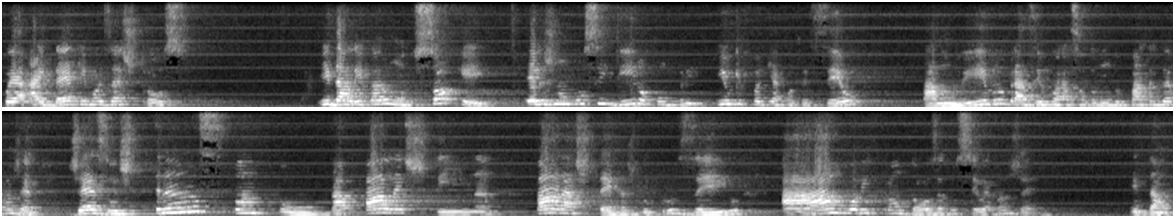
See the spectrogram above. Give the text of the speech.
Foi a, a ideia que Moisés trouxe. E dali para o mundo. Só que eles não conseguiram cumprir. E o que foi que aconteceu? Está no livro Brasil, Coração do Mundo, Pátria do Evangelho. Jesus transplantou da Palestina para as terras do Cruzeiro a árvore frondosa do seu Evangelho. Então,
